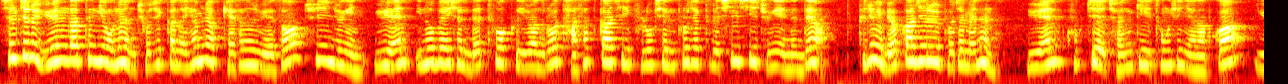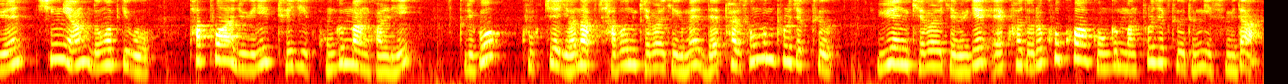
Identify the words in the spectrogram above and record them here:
실제로 유엔 같은 경우는 조직 간의 협력 개선을 위해서 추진 중인 유엔 이노베이션 네트워크 일환으로 다섯 가지 블록체인 프로젝트를 실시 중에 있는데요. 그 중에 몇 가지를 보자면은 유엔 국제전기통신연합과 유엔 식량 농업기구, 파푸아 뉴기니 돼지 공급망 관리, 그리고 국제연합 자본개발기금의 네팔 송금 프로젝트, 유엔 개발계획의 에콰도르 코코아 공급망 프로젝트 등이 있습니다.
